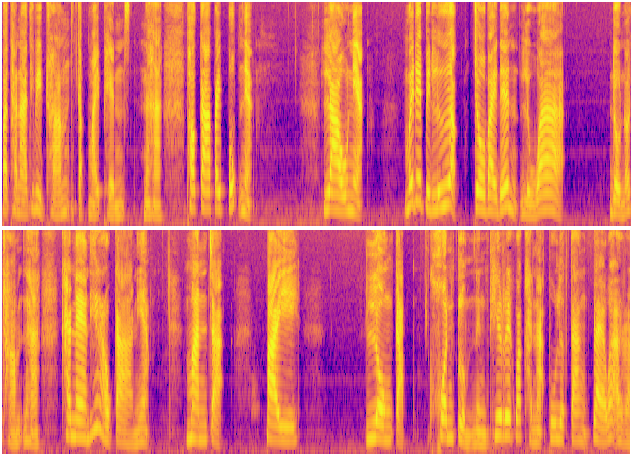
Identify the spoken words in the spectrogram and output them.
ประธานาธิบดีทรัมป์กับไมค์เพนส์นะคะพอกาไปปุ๊บเนี่ย เราเนี่ย ไม่ได้ไปเลือกโจไบเดนหรือว่าโดนัลด์ทรัมป์นะคะคะแนนที่เรากาเนี่ย มันจะไปลงกับ คนกลุ่มหนึ่งที่เรียกว่าคณะผู้เลือกตั้ง แปลว่าอะไร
